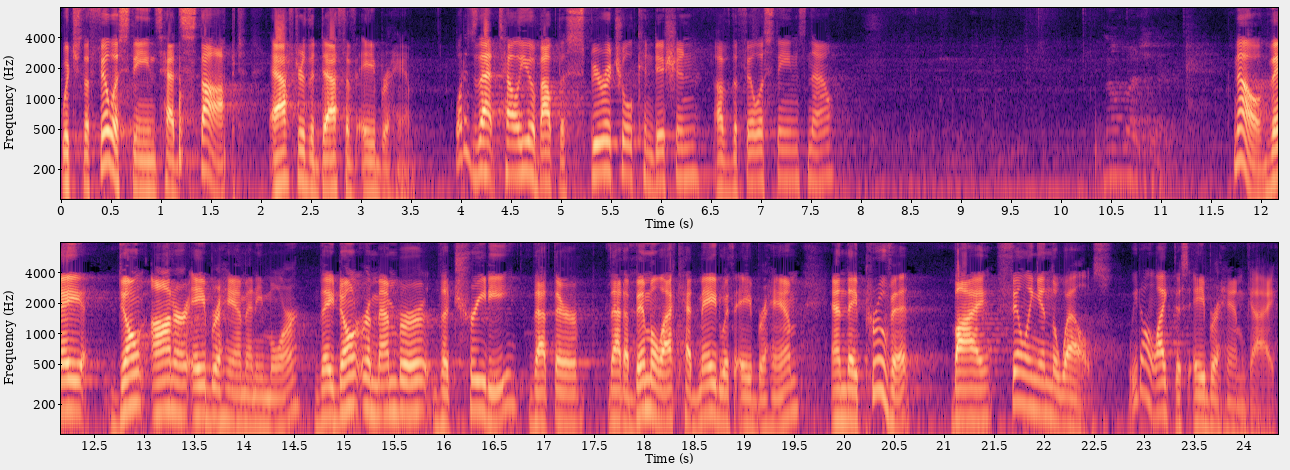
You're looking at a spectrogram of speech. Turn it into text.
which the Philistines had stopped after the death of Abraham. What does that tell you about the spiritual condition of the Philistines now? Not much there. No, they don't honor Abraham anymore. They don't remember the treaty that, that Abimelech had made with Abraham, and they prove it by filling in the wells. We don't like this Abraham guy.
